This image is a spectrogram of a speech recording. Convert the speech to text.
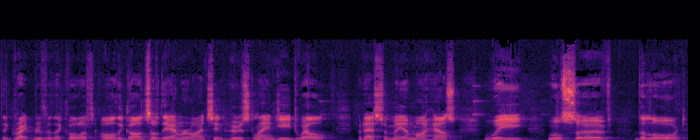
the great river they call it, or the gods of the Amorites in whose land ye dwell. But as for me and my house, we will serve the Lord.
